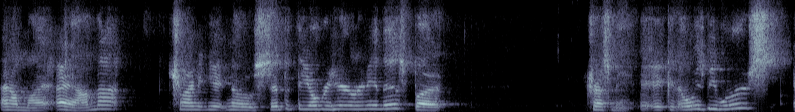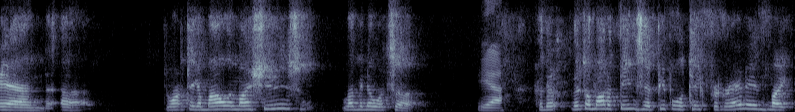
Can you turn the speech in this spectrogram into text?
and I'm like, "Hey, I'm not trying to get no sympathy over here or any of this, but trust me, it, it could always be worse. And uh, if you want to take a mile in my shoes, let me know what's up. yeah Because there, there's a lot of things that people will take for granted, like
